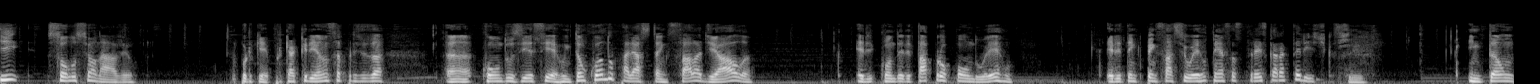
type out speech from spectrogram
E solucionável. Por quê? Porque a criança precisa uh, conduzir esse erro. Então, quando o palhaço está em sala de aula, ele, quando ele está propondo o erro, ele tem que pensar se o erro tem essas três características. Sim. Então,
